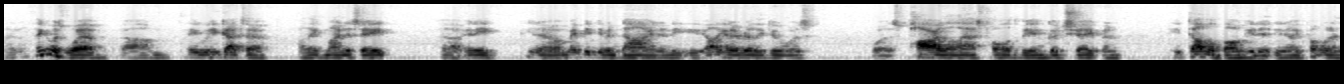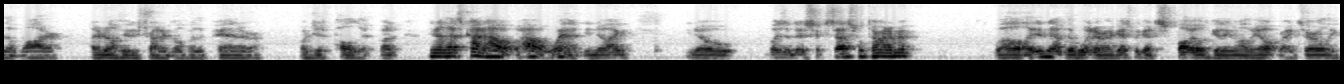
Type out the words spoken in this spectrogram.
I don't think it was Webb. Um, he, he got to, I think, minus eight, uh, and he, you know, maybe even nine, and he, all he had to really do was, was par the last hole to be in good shape, and he double bogeyed it. You know, he put one in the water. I don't know if he was trying to go for the pin or, or just pulled it, but you know, that's kind of how it, how it went. You know, I, you know, was it a successful tournament? Well, I didn't have the winner. I guess we got spoiled getting all the outrights early.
